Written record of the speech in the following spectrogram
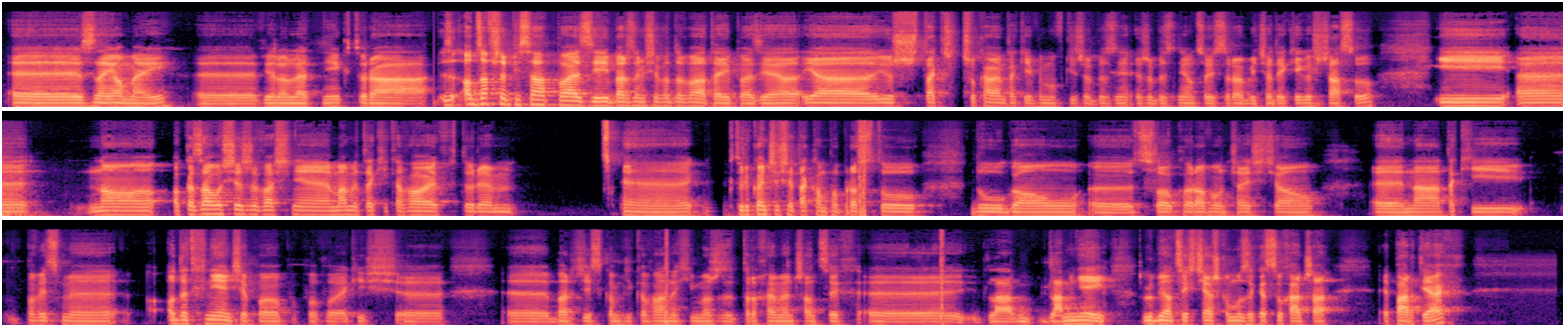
e, znajomej e, wieloletniej, która od zawsze pisała poezję i bardzo mi się podobała ta jej poezja. Ja, ja już tak szukałem takiej wymówki, żeby z, żeby z nią coś zrobić od jakiegoś czasu i no, okazało się, że właśnie mamy taki kawałek, w którym który kończy się taką po prostu długą, slowcore'ową częścią na taki powiedzmy odetchnięcie po, po, po jakichś bardziej skomplikowanych i może trochę męczących dla, dla mniej lubiących ciężką muzykę słuchacza partiach.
